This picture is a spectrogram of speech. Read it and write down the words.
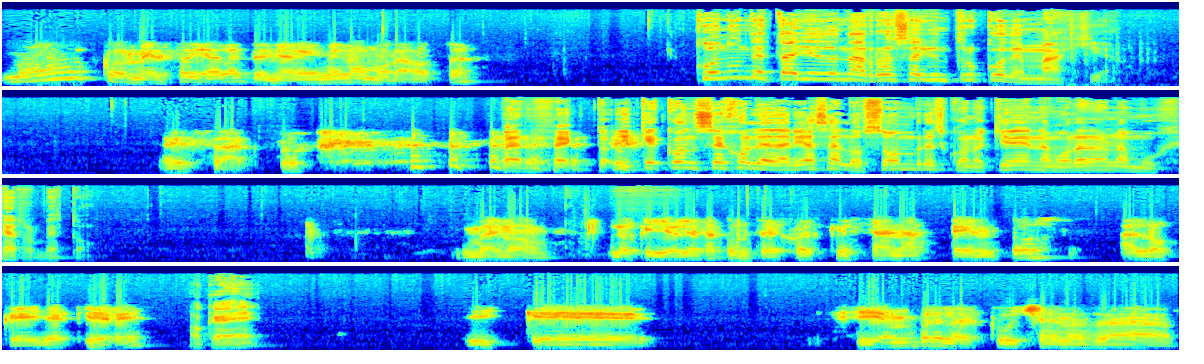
No, con eso ya la tenía bien enamorada. Con un detalle de una rosa y un truco de magia. Exacto. Perfecto. ¿Y qué consejo le darías a los hombres cuando quieren enamorar a una mujer, Beto? Bueno, lo que yo les aconsejo es que sean atentos a lo que ella quiere. Ok. Y que siempre la escuchen, o sea,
